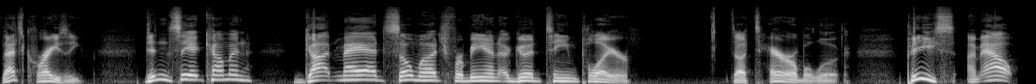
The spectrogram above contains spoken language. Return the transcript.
That's crazy. Didn't see it coming. Got mad so much for being a good team player. It's a terrible look. Peace. I'm out.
